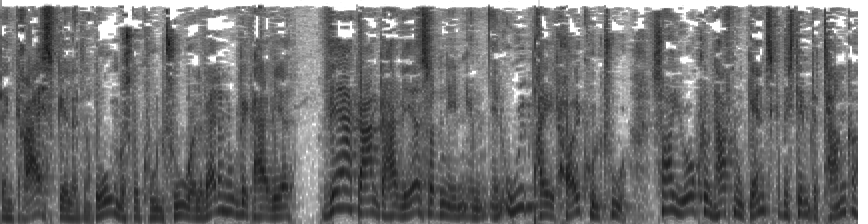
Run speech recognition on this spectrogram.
den græske eller den romerske kultur, eller hvad der nu det kan have været. Hver gang der har været sådan en, en, en udbredt højkultur, så har jordkloden haft nogle ganske bestemte tanker.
